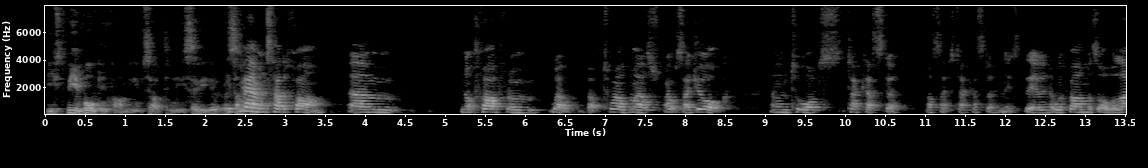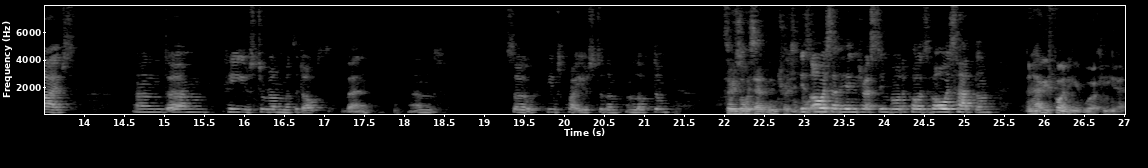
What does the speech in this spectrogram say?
he used to be involved in farming himself, didn't he? So he- at His some parents had a farm um, not far from, well, about 12 miles outside York and towards Tadcaster, far side of Tadcaster. And it's, they were farmers all their lives. And um, he used to run with the dogs then. And so he was quite used to them and loved them. point, so he's always had an interest. in He's border always collies. had an interest in border collies. I've always had them. And how are you finding it working here?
